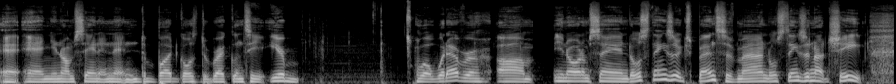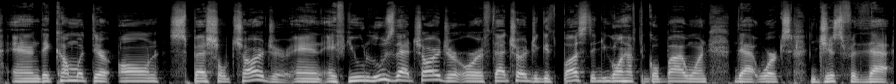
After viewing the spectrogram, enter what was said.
and, and you know I'm saying, and then the bud goes directly into your ear well whatever. Um you know what i'm saying? Those things are expensive man. Those things are not cheap. And they come with their own special charger. And if you lose that charger or if that charger gets busted you're gonna have to go buy one that works just for that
